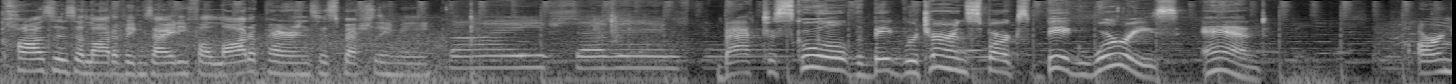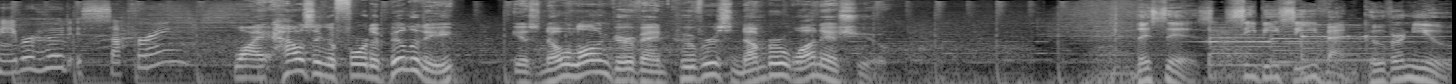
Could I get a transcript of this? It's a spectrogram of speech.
causes a lot of anxiety for a lot of parents, especially me. Five, seven. Back to school, the big return sparks big worries and. Our neighborhood is suffering. Why housing affordability is no longer Vancouver's number one issue. This is CBC Vancouver News.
